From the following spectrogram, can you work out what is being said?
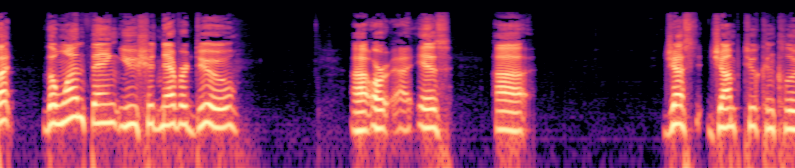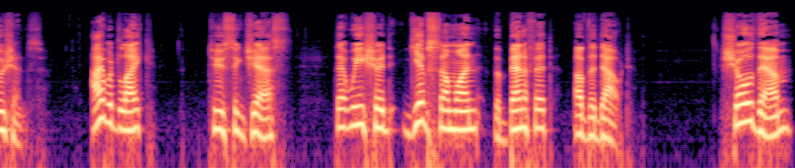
But the one thing you should never do uh, or uh, is uh, just jump to conclusions. I would like to suggest that we should give someone the benefit of the doubt, show them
